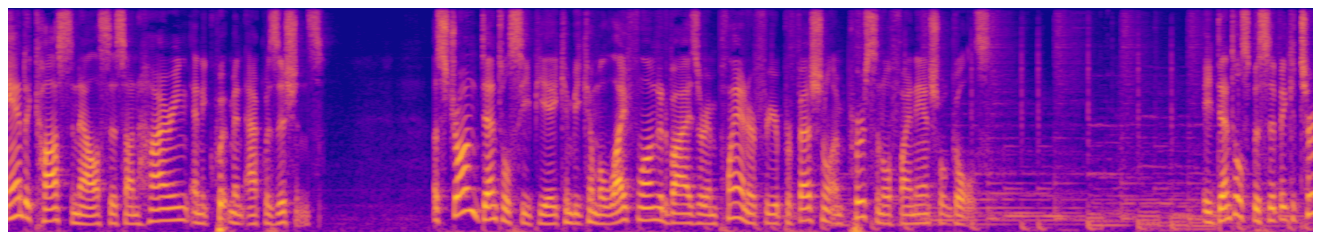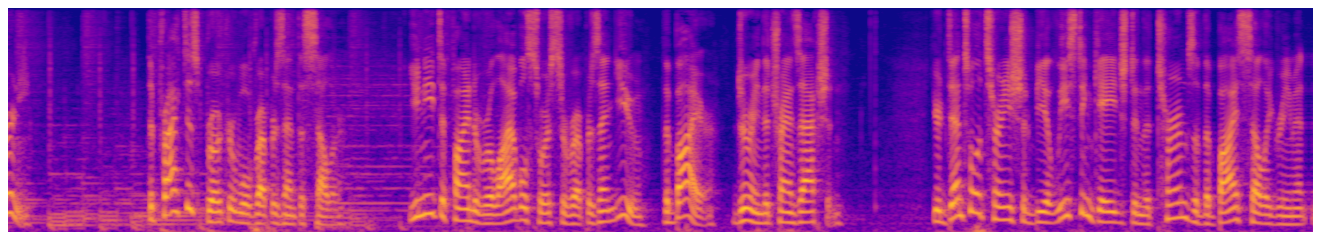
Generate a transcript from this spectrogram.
and a cost analysis on hiring and equipment acquisitions. A strong dental CPA can become a lifelong advisor and planner for your professional and personal financial goals. A dental specific attorney. The practice broker will represent the seller. You need to find a reliable source to represent you, the buyer, during the transaction. Your dental attorney should be at least engaged in the terms of the buy sell agreement,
